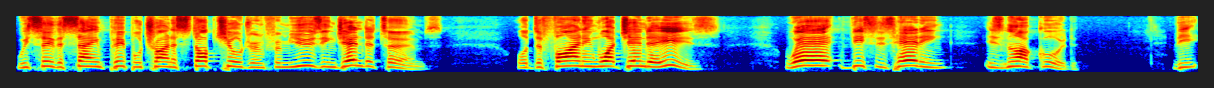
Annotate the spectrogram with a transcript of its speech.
we see the same people trying to stop children from using gender terms or defining what gender is. Where this is heading is not good. The,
